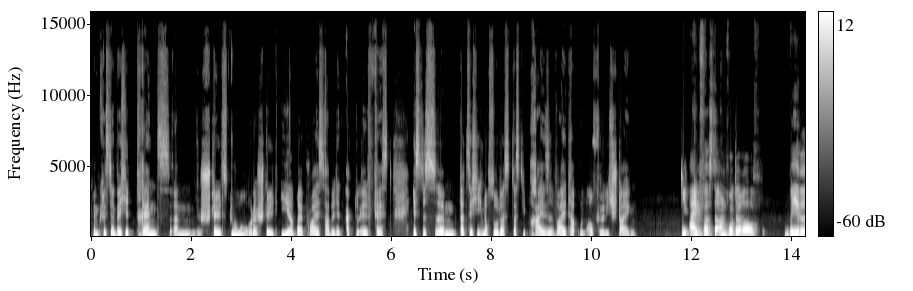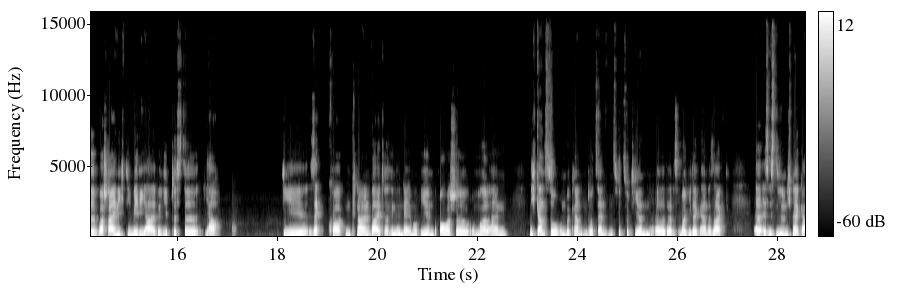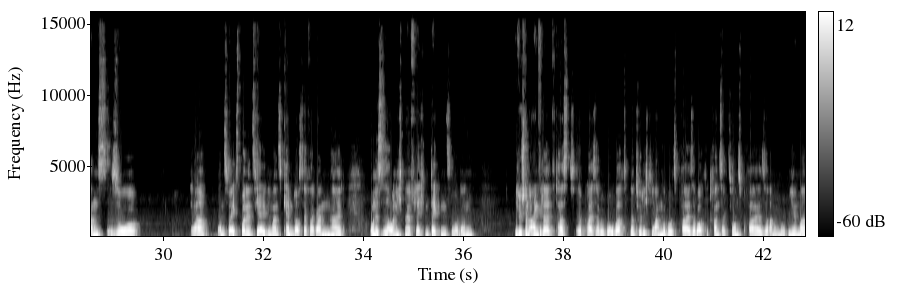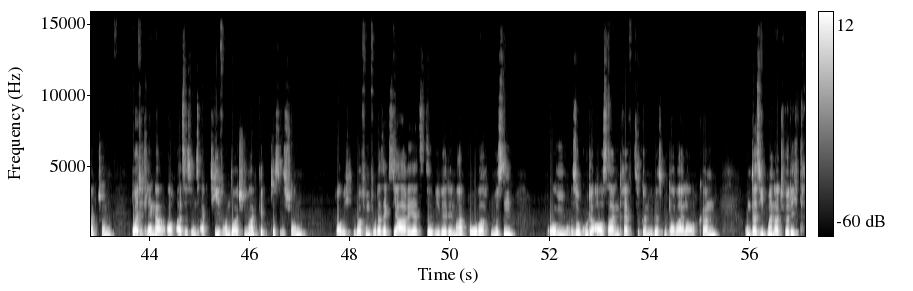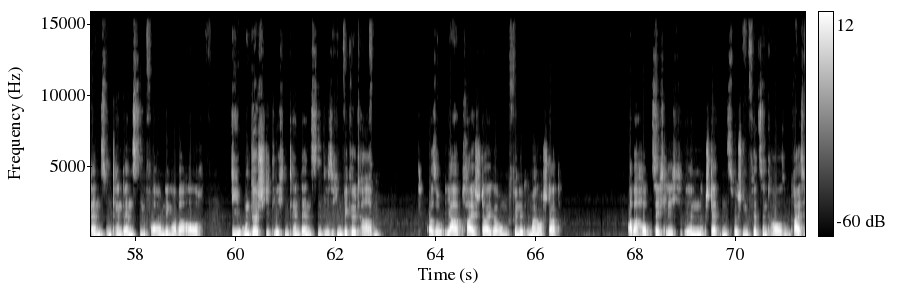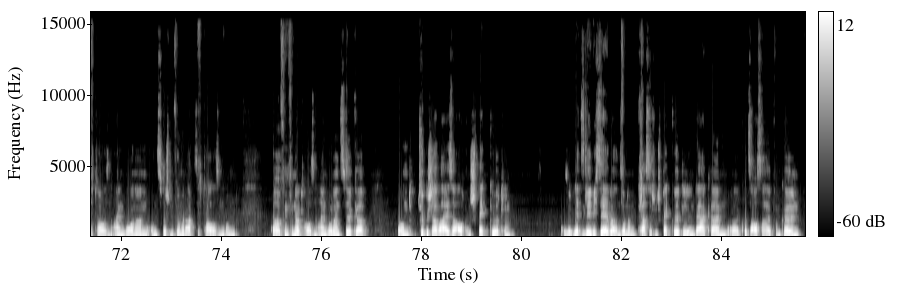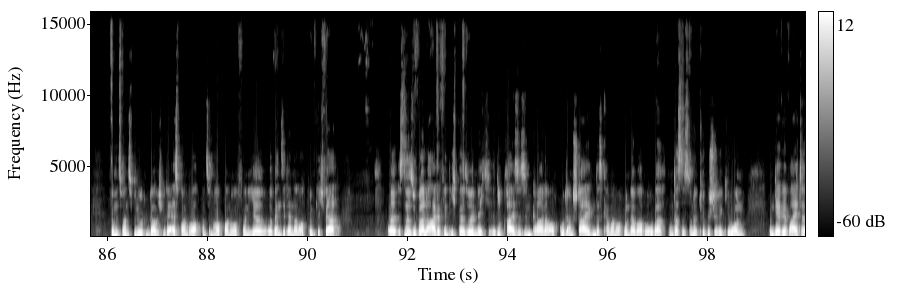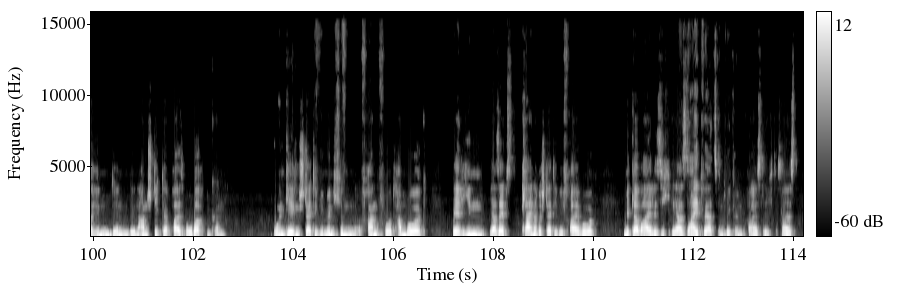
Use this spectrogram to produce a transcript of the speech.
Ähm, Christian, welche Trends ähm, stellst du oder stellt ihr bei Price Hubble denn aktuell fest? Ist es ähm, tatsächlich noch so, dass, dass die Preise weiter unaufhörlich steigen? Die einfachste Antwort darauf wäre wahrscheinlich die medial beliebteste Ja. Die Sektkorken knallen weiterhin in der Immobilienbranche, um mal einen nicht ganz so unbekannten Dozenten zu zitieren, äh, der das immer wieder gerne sagt. Äh, es ist nicht mehr ganz so ja, ganz so exponentiell, wie man es kennt aus der Vergangenheit. Und es ist auch nicht mehr flächendeckend so. Denn, wie du schon eingeleitet hast, äh, Preishubble beobachtet natürlich die Angebotspreise, aber auch die Transaktionspreise am Immobilienmarkt schon deutlich länger, auch als es uns aktiv am deutschen Markt gibt. Das ist schon, glaube ich, über fünf oder sechs Jahre jetzt, äh, wie wir den Markt beobachten müssen, um so gute Aussagen treffen zu können, wie wir es mittlerweile auch können. Und da sieht man natürlich Trends und Tendenzen, vor allen Dingen aber auch, die unterschiedlichen Tendenzen, die sich entwickelt haben. Also ja, Preissteigerung findet immer noch statt, aber hauptsächlich in Städten zwischen 14.000 und 30.000 Einwohnern und zwischen 85.000 und äh, 500.000 Einwohnern circa und typischerweise auch in Speckgürteln. Also jetzt mhm. lebe ich selber in so einem klassischen Speckgürtel in Bergheim, äh, kurz außerhalb von Köln. 25 Minuten, glaube ich, mit der S-Bahn braucht man zum Hauptbahnhof von hier, äh, wenn sie denn dann auch pünktlich fährt. Äh, ist eine super Lage, finde ich persönlich. Die Preise sind gerade auch gut am Steigen, das kann man auch wunderbar beobachten. Und das ist so eine typische Region, in der wir weiterhin den, den Anstieg der Preise beobachten können. Wohingegen Städte wie München, Frankfurt, Hamburg, Berlin, ja selbst kleinere Städte wie Freiburg mittlerweile sich eher seitwärts entwickeln preislich. Das heißt,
